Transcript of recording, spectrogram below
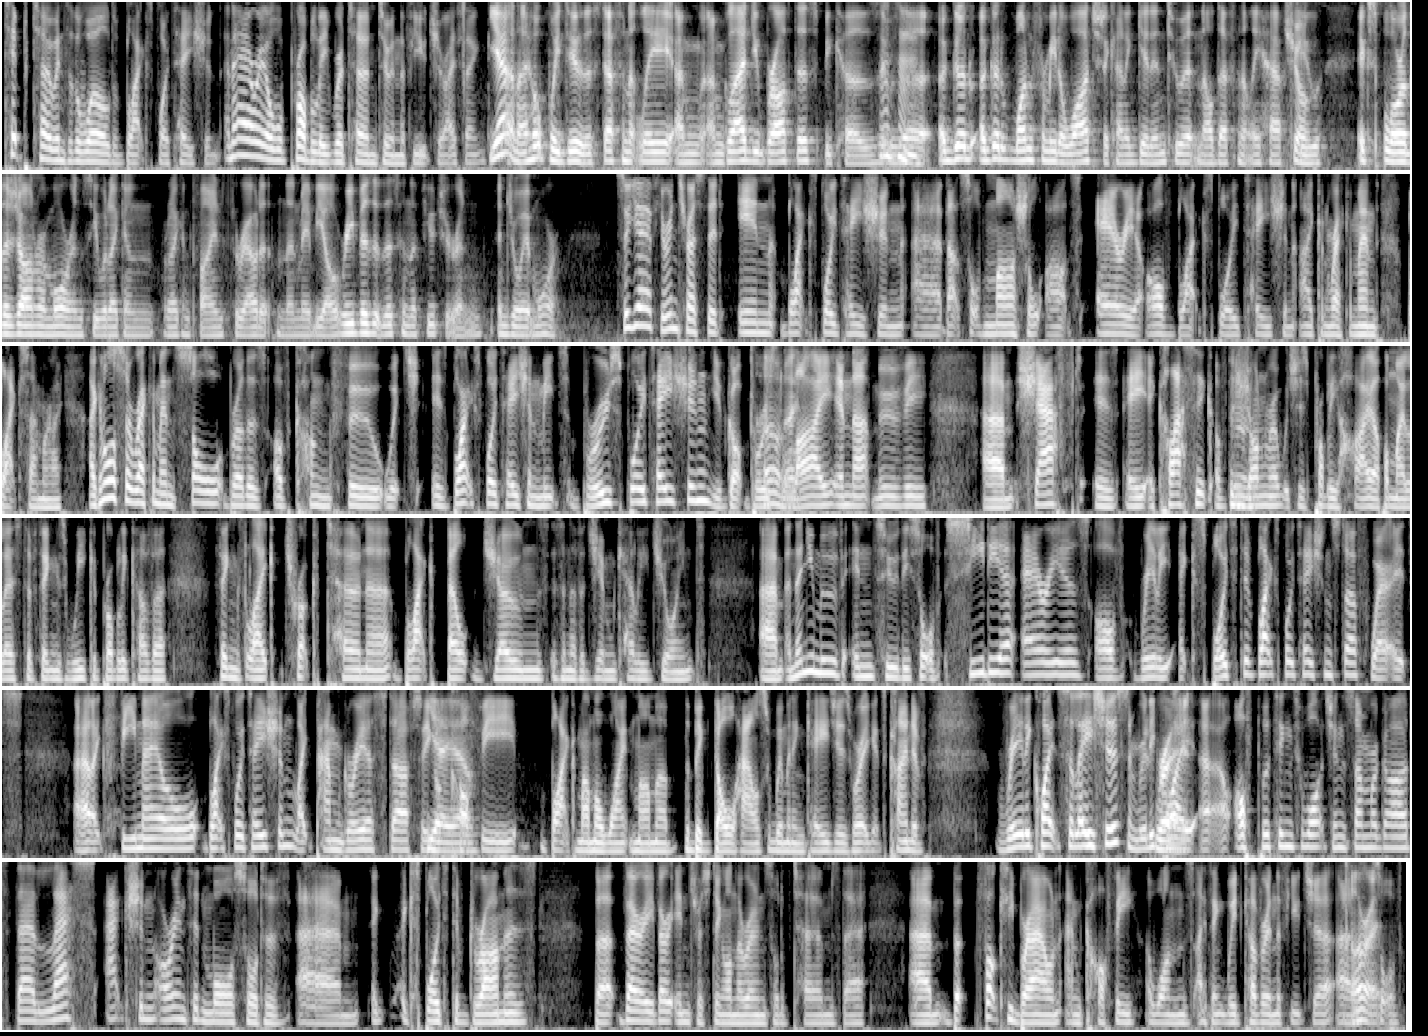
tiptoe into the world of blaxploitation, an area we'll probably return to in the future. I think. Yeah, and I hope we do. This definitely. I'm I'm glad you brought this because it was Mm-hmm. a, a good a good one for me to watch to kind of get into it, and I'll definitely have Sure. to explore the genre more and see what I can what I can find throughout it, and then maybe I'll revisit this in the future and enjoy it more. So yeah, if you're interested in blaxploitation, uh, that sort of martial arts area of blaxploitation, I can recommend Black Samurai. I can also recommend Soul Brothers of Kung Fu, which is blaxploitation meets Bruce exploitation. You've got Bruce Oh, nice. Lee in that movie. Um, Shaft is a, a classic of the Mm. genre, which is probably high up on my list of things we could probably cover. Things like Truck Turner, Black Belt Jones is another Jim Kelly joint. Um, and then you move into the sort of seedier areas of really exploitative blaxploitation stuff, where it's uh, like female blaxploitation, like Pam Grier stuff. So you Yeah, got yeah. Coffy, Black Mama, White Mama, The Big Dollhouse, Women in Cages, where it gets kind of really quite salacious and really Right. quite uh, off-putting to watch in some regard. They're less action-oriented, more sort of um, e- exploitative dramas, but very, very interesting on their own sort of terms there. Um, but Foxy Brown and Coffy are ones I think we'd cover in the future as right. sort of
